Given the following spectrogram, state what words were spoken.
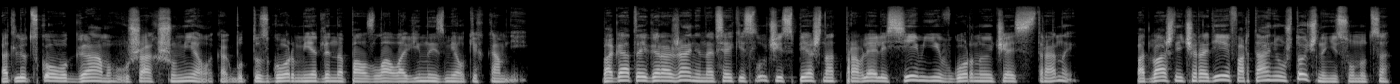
От людского гамма в ушах шумело, как будто с гор медленно ползла лавина из мелких камней. Богатые горожане на всякий случай спешно отправляли семьи в горную часть страны. Под башни чародеев артане уж точно не сунутся.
